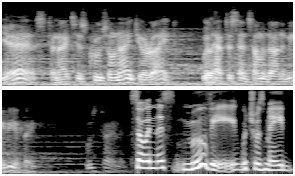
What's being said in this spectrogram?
Yes, tonight's his crucial night. You're right. We'll have to send someone down immediately. Whose turn is it? So, in this movie, which was made,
